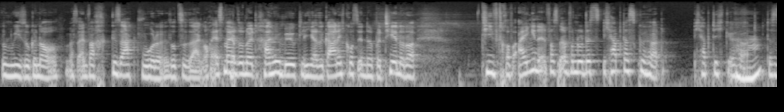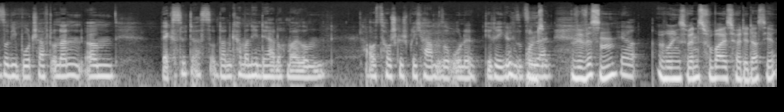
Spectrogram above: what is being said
irgendwie so genau, was einfach gesagt wurde, sozusagen. Auch erstmal so neutral wie möglich, also gar nicht groß interpretieren oder tief drauf eingehen, etwas einfach nur das, ich habe das gehört. Ich habe dich gehört. Mhm. Das ist so die Botschaft. Und dann ähm, wechselt das und dann kann man hinterher nochmal so ein Austauschgespräch haben, so ohne die Regeln Und sozusagen. wir wissen, Ja. übrigens, wenn es vorbei ist, hört ihr das hier.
